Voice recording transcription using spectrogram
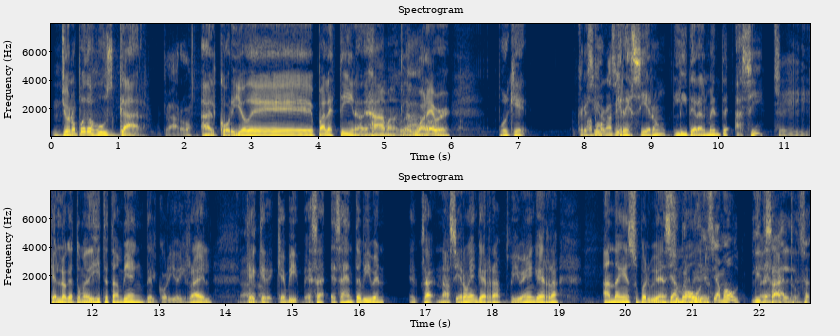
yo no puedo juzgar claro. al corillo de Palestina, de Hamas, de whatever, porque Crecieron así. Crecieron literalmente así. Sí. Que es lo que tú me dijiste también del Corillo de Israel. Que, que, esa, esa, gente viven, eh, o sea, nacieron en guerra, viven en guerra, andan en supervivencia, en supervivencia mode. literal. Exacto. Eso,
